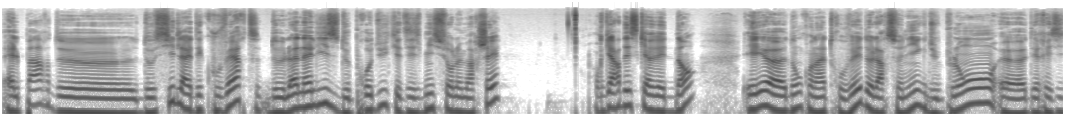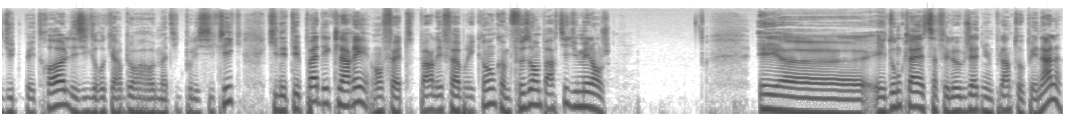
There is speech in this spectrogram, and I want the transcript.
elle part de, aussi de la découverte, de l'analyse de produits qui étaient mis sur le marché. Regardez ce qu'il y avait dedans. Et euh, donc, on a trouvé de l'arsenic, du plomb, euh, des résidus de pétrole, des hydrocarbures aromatiques polycycliques qui n'étaient pas déclarés en fait par les fabricants comme faisant partie du mélange. Et, euh, et donc là, ça fait l'objet d'une plainte au pénal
